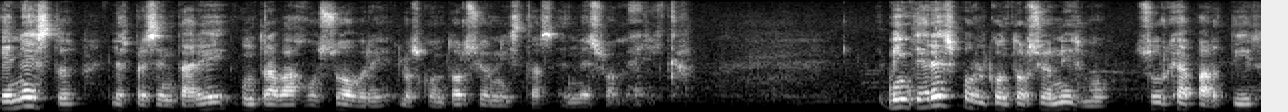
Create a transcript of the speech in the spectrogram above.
En esto les presentaré un trabajo sobre los contorsionistas en Mesoamérica. Mi interés por el contorsionismo surge a partir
